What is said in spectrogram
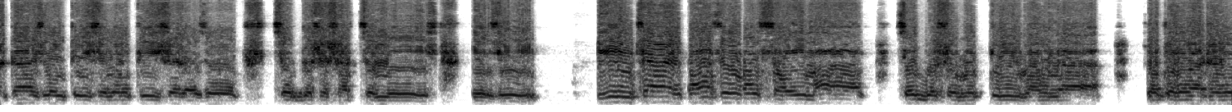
আঠাশ, উনত্রিশ এবং ত্রিশে চোদ্দশো সাতচল্লিশ কেজি। তিন, চার, পাঁচ এবং ছয় মাস, চোদ্দশো বত্রিশ বাংলা সতেরো আঠারো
